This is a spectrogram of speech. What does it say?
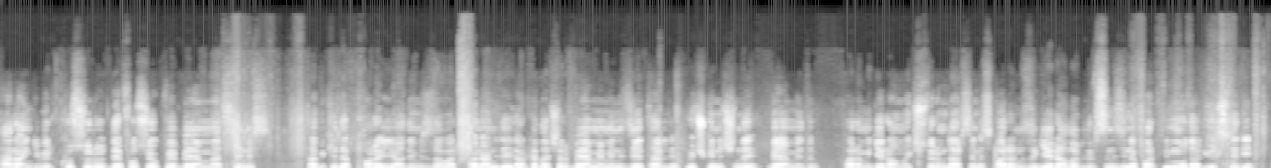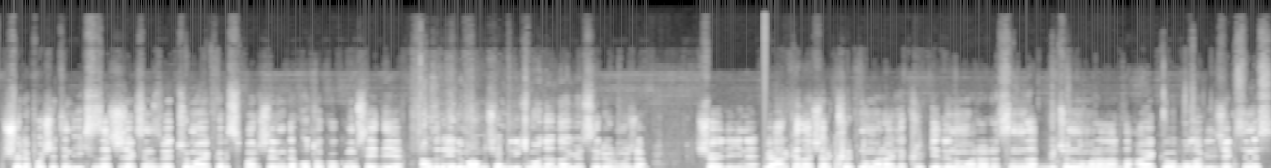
herhangi bir kusuru, defosu yok ve beğenmezseniz tabii ki de para iademiz de var. Önemli değil arkadaşlar. Beğenmemeniz yeterli. 3 gün içinde beğenmedim paramı geri almak istiyorum derseniz paranızı geri alabilirsiniz. Yine farklı bir model göstereyim. Şöyle poşetini iksiz açacaksınız ve tüm ayakkabı siparişlerinde otokokumuz hediye. Hazır elime almışken bir iki model daha gösteriyorum hocam. Şöyle yine. Ve arkadaşlar 40 numarayla 47 numara arasında bütün numaralarda ayakkabı bulabileceksiniz.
